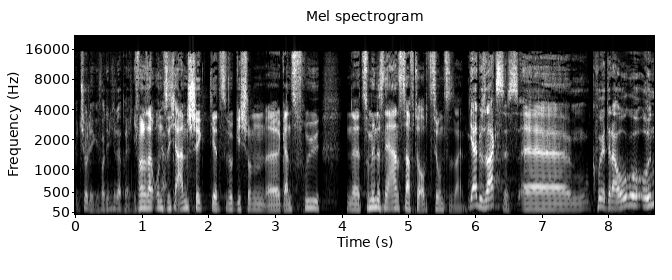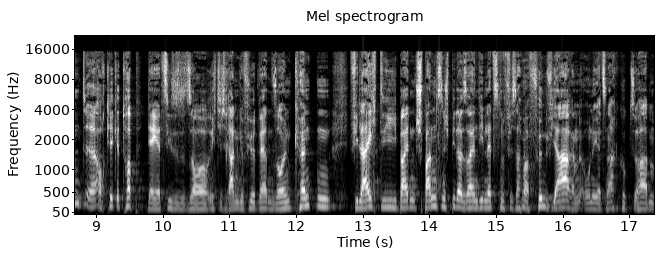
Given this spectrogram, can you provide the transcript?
Entschuldige, ich wollte dich nicht unterbrechen. Ich wollte sagen, und ja. sich anschickt, jetzt wirklich schon äh, ganz früh eine, zumindest eine ernsthafte Option zu sein. Ja, du sagst es. Ähm, Draogo und äh, auch Keke Top, der jetzt diese Saison richtig rangeführt werden sollen, könnten vielleicht die beiden spannendsten Spieler sein, die in den letzten, sag mal, fünf Jahren, ohne jetzt nachgeguckt zu haben,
